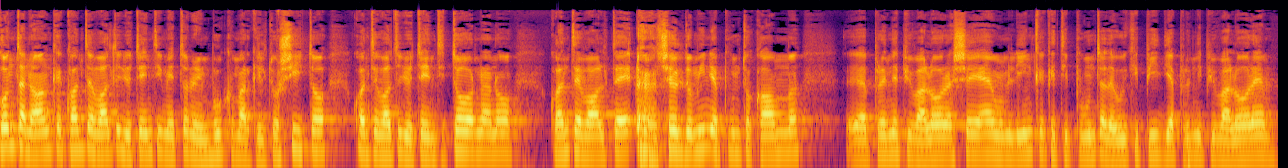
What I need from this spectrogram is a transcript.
contano anche quante volte gli utenti mettono in bookmark il tuo sito, quante volte gli utenti tornano, quante volte se il dominio è .com eh, prende più valore, se è un link che ti punta da Wikipedia prendi più valore,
